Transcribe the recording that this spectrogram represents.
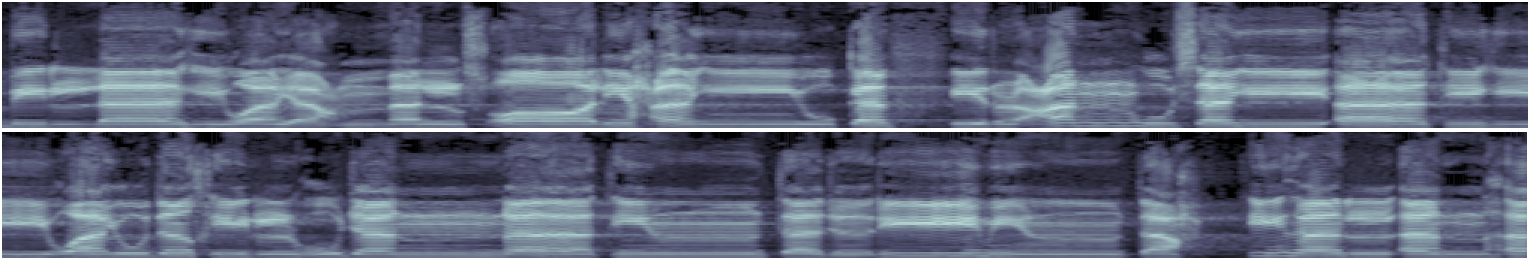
بالله ويعمل صالحا يكفر عنه سيئاته ويدخله جنات تجري من تحتها الأنهار.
